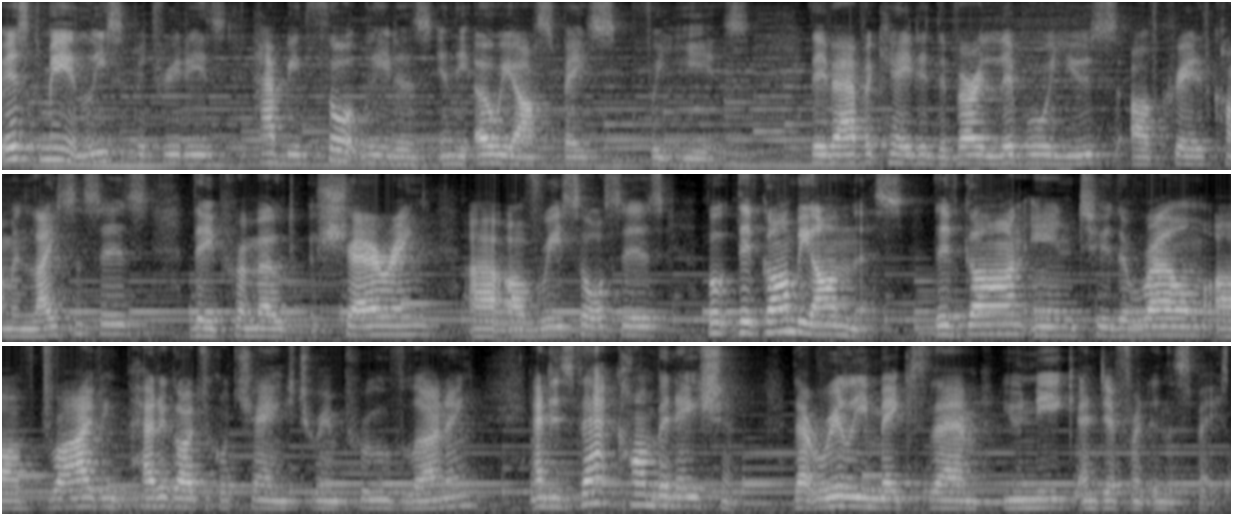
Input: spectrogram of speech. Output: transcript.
ISKME and Lisa Petrides have been thought leaders in the OER space for years. They've advocated the very liberal use of Creative Commons licenses. They promote sharing uh, of resources. But they've gone beyond this. They've gone into the realm of driving pedagogical change to improve learning. And it's that combination that really makes them unique and different in the space.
